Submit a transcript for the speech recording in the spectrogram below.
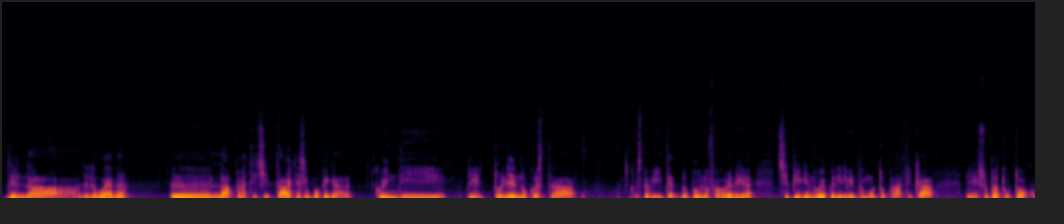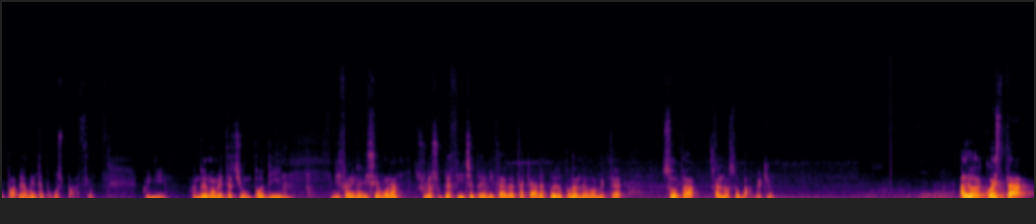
della, della Weber, eh, la praticità che si può piegare, quindi togliendo questa, questa vite, dopo ve lo farò vedere, si piega in due, quindi diventa molto pratica e soprattutto occupa veramente poco spazio. Quindi andremo a metterci un po' di, di farina di semola sulla superficie per evitare di attaccarla e poi dopo lo andremo a mettere sopra al nostro barbecue. Allora, questa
